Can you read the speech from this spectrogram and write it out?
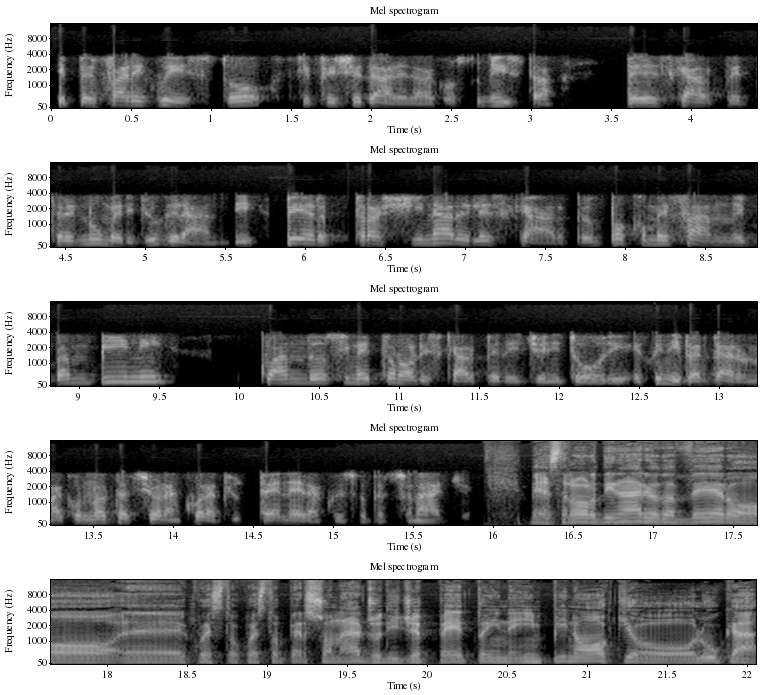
E per fare questo si fece dare dalla costumista delle scarpe tre numeri più grandi per trascinare le scarpe, un po' come fanno i bambini quando si mettono le scarpe dei genitori e quindi per dare una connotazione ancora più tenera a questo personaggio. Beh, straordinario davvero eh, questo, questo, personaggio di Geppetto in, in, Pinocchio. Luca,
